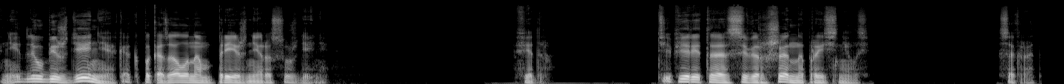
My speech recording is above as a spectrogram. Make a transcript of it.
ни для убеждения, как показало нам прежнее рассуждение. Федор. Теперь это совершенно прояснилось. Сократ.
